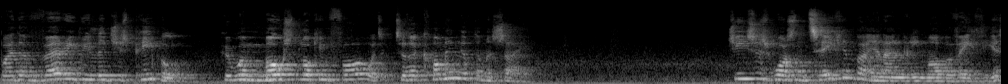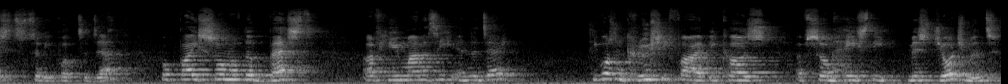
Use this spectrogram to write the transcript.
by the very religious people who were most looking forward to the coming of the Messiah. Jesus wasn't taken by an angry mob of atheists to be put to death, but by some of the best of humanity in the day. He wasn't crucified because of some hasty misjudgment,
